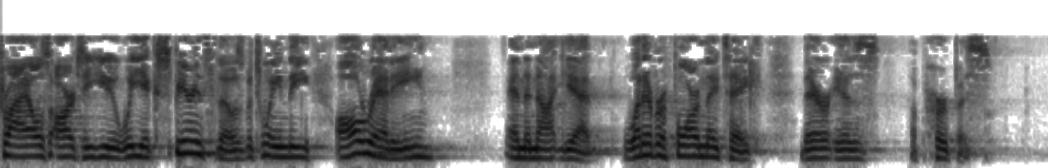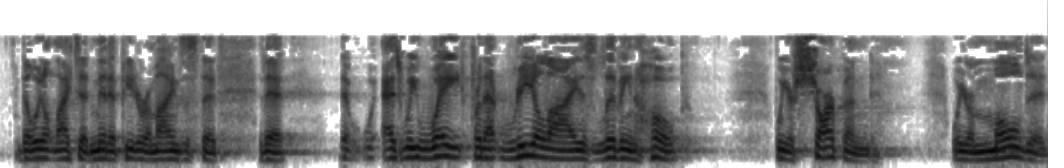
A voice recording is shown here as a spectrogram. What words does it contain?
trials are to you, we experience those between the already and the not yet. Whatever form they take, there is a purpose. Though we don't like to admit it, Peter reminds us that, that, that as we wait for that realized living hope, we are sharpened, we are molded,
